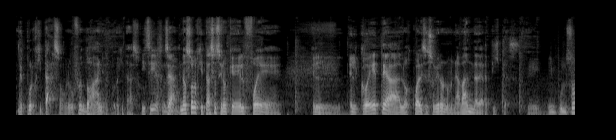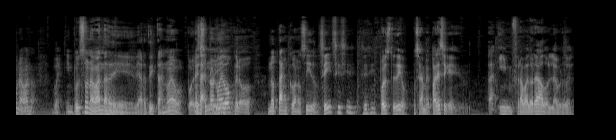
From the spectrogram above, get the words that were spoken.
de puro gitazo, bro. Fueron dos años de puro gitazo. Y sigue O sea, no solo gitazo, sino que él fue el, el cohete a los cuales se subieron una banda de artistas. Sí, Impulsó una banda. Bueno, impulsó una banda de, de artistas nuevos. Por o sea, no te nuevos, digo. pero no tan conocidos. Sí, sí, sí, sí, sí. Por eso te digo. O sea, me parece que está infravalorado el laburo de él.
